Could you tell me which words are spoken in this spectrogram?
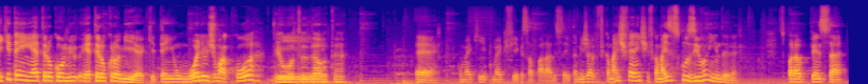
E que tem heterocromia, que tem um olho de uma cor e, e... o outro da outra, né? É, como é, que, como é que fica essa parada? Isso aí também já fica mais diferente, fica mais exclusivo ainda, né? Se parar pra pensar.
